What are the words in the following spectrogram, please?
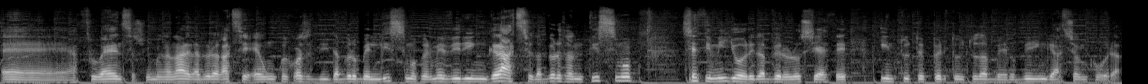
eh, affluenza sul mio canale, davvero ragazzi è un qualcosa di davvero bellissimo per me, vi ringrazio davvero tantissimo, siete i migliori, davvero lo siete in tutto e per tutto, davvero vi ringrazio ancora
